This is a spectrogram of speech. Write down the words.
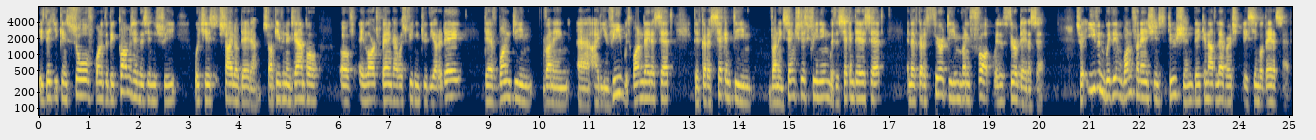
is that you can solve one of the big problems in this industry, which is silo data. So I'll give you an example of a large bank I was speaking to the other day. They have one team running uh, IDV with one data set. They've got a second team running sanction screening with a second data set. And they've got a third team running fraud with a third data set. So even within one financial institution, they cannot leverage a single data set.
